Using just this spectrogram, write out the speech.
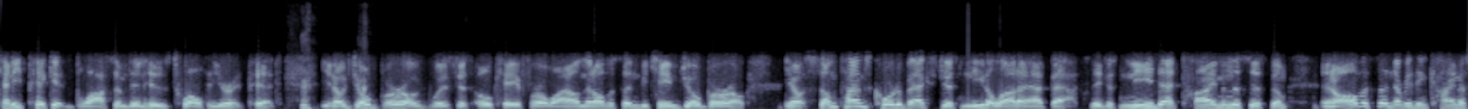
Kenny Pickett blossomed in his 12th year at Pitt. you know, Joe Burrow was just okay for a while and then all of a sudden became Joe Burrow. You know, sometimes quarterbacks just need a lot of at bats. They just need that time in the system. And all of a sudden, everything kind of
